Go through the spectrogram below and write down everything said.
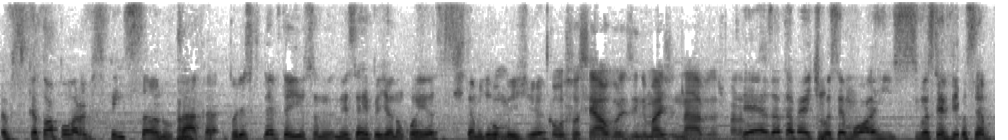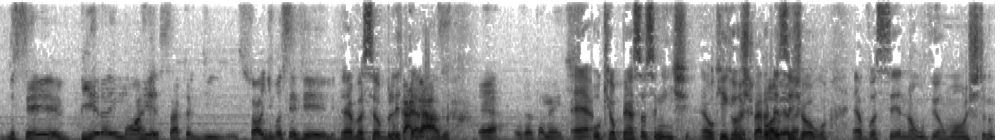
você fica tão apavorado que você fica insano, saca? Por isso que deve ter isso nesse RPG. Eu não conheço esse sistema de Como- RPG. Como se fossem algo inimagináveis nas paradas. É, exatamente. Você morre, se você vê, você, você pira e morre, saca? De- só de você ver ele. É, você é caso alterado. É, exatamente. É, o que eu penso é o seguinte: é o que, que eu espero spoiler, desse né? jogo? É você não ver o monstro,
